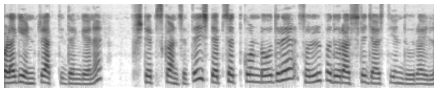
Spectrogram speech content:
ಒಳಗೆ ಎಂಟ್ರಿ ಆಗ್ತಿದ್ದಂಗೆ ಸ್ಟೆಪ್ಸ್ ಕಾಣಿಸುತ್ತೆ. ಈ ಸ್ಟೆಪ್ಸ್ ಹತ್ಕೊಂಡು ಹೋದರೆ ಸ್ವಲ್ಪ ದೂರ, ಅಷ್ಟೇ ಜಾಸ್ತಿ ಏನು ದೂರ ಇಲ್ಲ.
